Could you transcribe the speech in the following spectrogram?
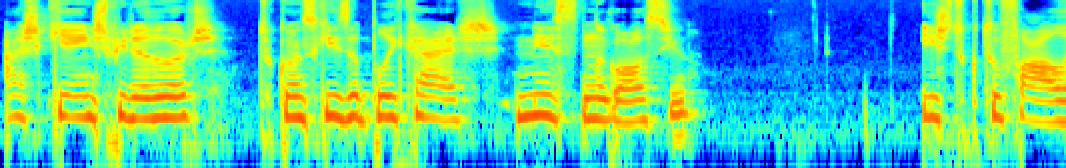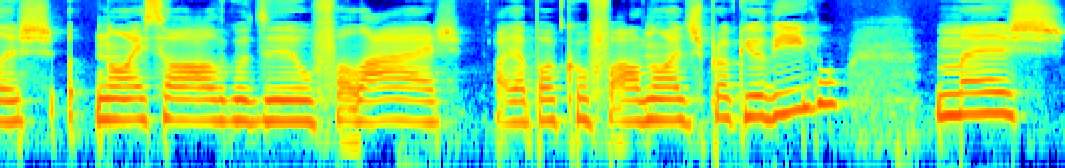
acho que é inspirador tu conseguires aplicar nesse negócio isto que tu falas. Não é só algo de o falar, olha para o que eu falo, não olhes para o que eu digo, mas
